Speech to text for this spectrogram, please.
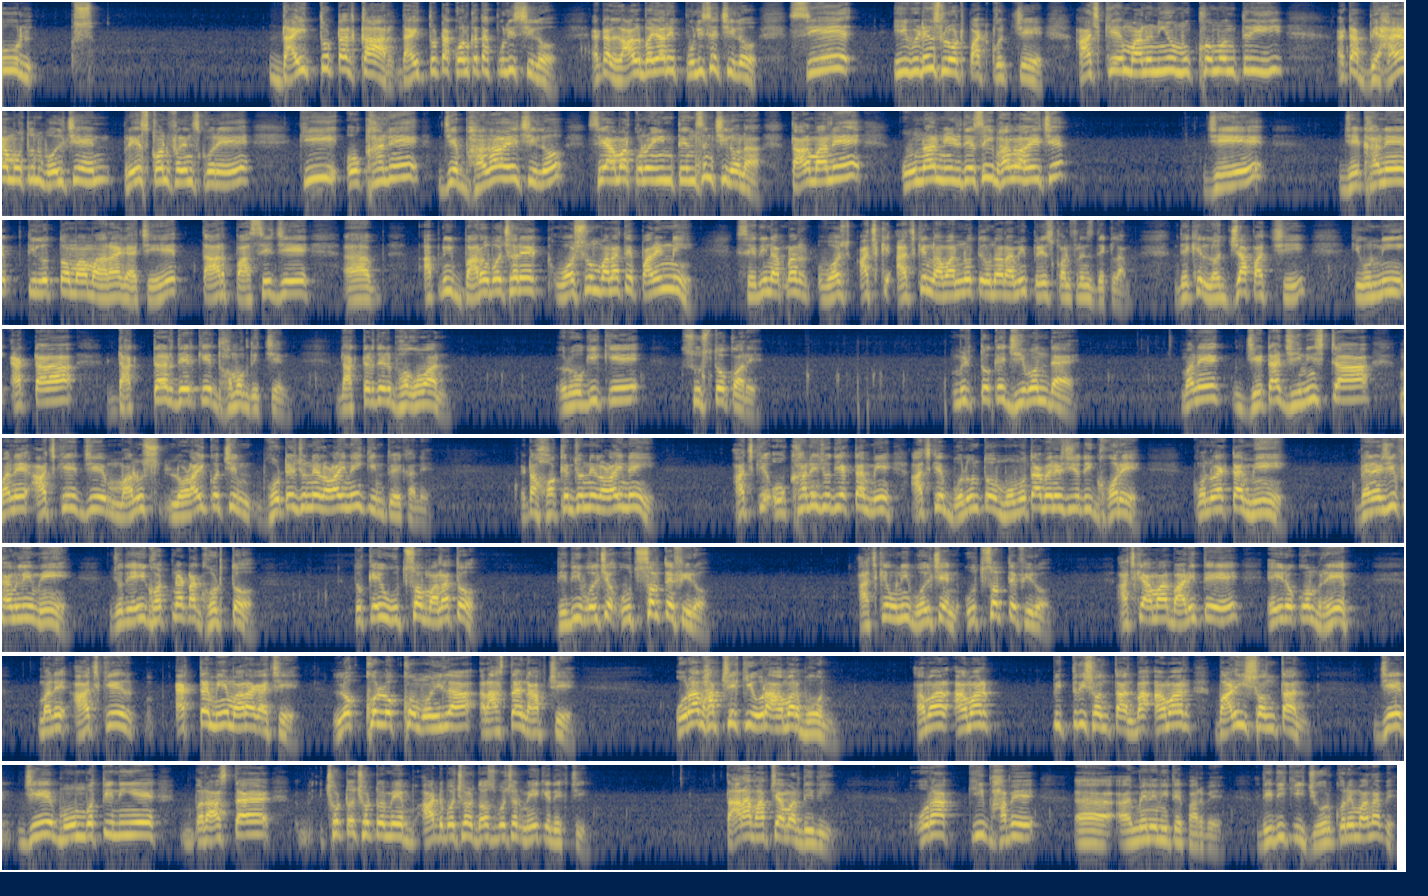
দায়িত্বটা কার? দায়িত্বটা কলকাতা পুলিশ ছিল। একটা লালবাজারে পুলিশে ছিল। সে ইভিডেন্স লোটপাট করছে। আজকে মাননীয় মুখ্যমন্ত্রী একটা বেহায়া মতন বলছেন প্রেস কনফারেন্স করে কি ওখানে যে ভাঙা হয়েছিল, সে আমার কোনো ইন্টেনশন ছিল না। তার মানে ওনার নির্দেশেই ভাঙা হয়েছে। যে যেখানে তিলোত্তমা মারা গেছে, তার পাশে যে আপনি বারো বছরে ওয়াশরুম বানাতে পারেননি? সেদিন আপনার ওয়াশ আজকে আজকে নবান্নতে ওনার আমি প্রেস কনফারেন্স দেখলাম। দেখে লজ্জা পাচ্ছি কি উনি একটা ডাক্তারদেরকে ধমক দিচ্ছেন। ডাক্তারদের ভগবান রোগীকে সুস্থ করে, মৃত্যুকে জীবন দেয়। মানে যেটা জিনিসটা মানে আজকে যে মানুষ লড়াই করছেন, ভোটের জন্য লড়াই নেই কিন্তু এখানে। এটা হকের জন্য লড়াই নেই। আজকে ওখানে যদি একটা মেয়ে, আজকে বলুন তো মমতা ব্যানার্জি যদি ঘরে কোনো একটা মেয়ে, ব্যানার্জি ফ্যামিলি মেয়ে যদি এই ঘটনাটা ঘটতো, তো কেউ উৎসব মানাতো? দিদি বলছে, উৎসবতে ফিরো। আজকে উনি বলছেন, উৎসবতে ফিরো। আজকে আমার বাড়িতে এই রকম রেপ মানে আজকে একটা মেয়ে মারা গেছে, লক্ষ লক্ষ মহিলা রাস্তায় নাপছে। ওরা ভাবছে কি, ওরা আমার বোন, আমার আমার পিতৃ সন্তান বা আমার বাড়ির সন্তান, যে যে মোমবাতি নিয়ে রাস্তায় ছোট ছোট মেয়ে, আট বছর, দশ বছর মেয়েকে দেখছি, তারা ভাবছে আমার দিদি। ওরা কীভাবে মেনে নিতে পারবে? দিদি কি জোর করে মানাবে?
